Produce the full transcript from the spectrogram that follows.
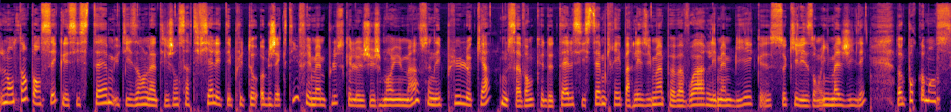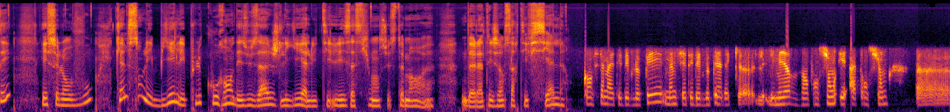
longtemps pensé que les systèmes utilisant l'intelligence artificielle étaient plutôt objectifs et même plus que le jugement humain. Ce n'est plus le cas. Nous savons que de tels systèmes créés par les humains peuvent avoir les mêmes biais que ceux qui les ont imaginés. Donc pour commencer, et selon vous, quels sont les biais les plus courants des usages liés à l'utilisation justement euh, de l'intelligence artificielle? Quand le système a été développé, même s'il a été développé avec euh, les meilleures intentions et attention euh,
